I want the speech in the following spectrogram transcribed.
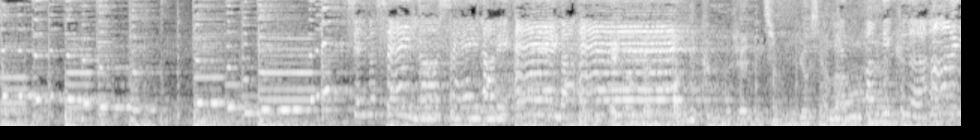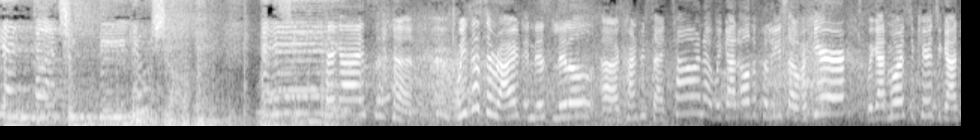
-huh. 人，请你留下来。远方的客人呐，请你留下来。 Hey guys, we just arrived in this little uh, countryside town. We got all the police over here. We got more security guards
